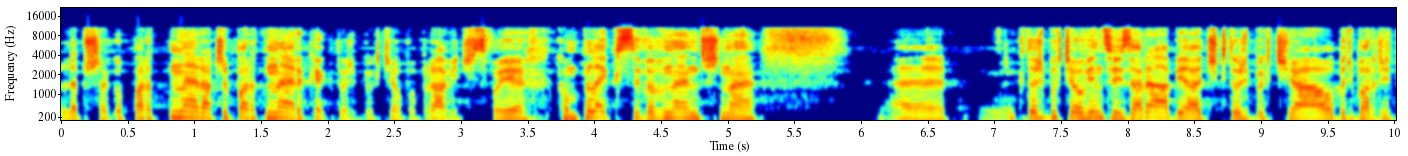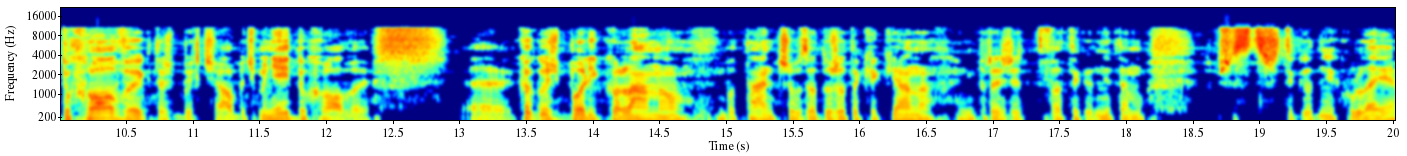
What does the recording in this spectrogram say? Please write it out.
lepszego partnera czy partnerkę, ktoś by chciał poprawić swoje kompleksy wewnętrzne, ktoś by chciał więcej zarabiać, ktoś by chciał być bardziej duchowy, ktoś by chciał być mniej duchowy, e, kogoś boli kolano, bo tańczył za dużo, tak jak ja na imprezie dwa tygodnie temu, przez trzy tygodnie kuleje.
